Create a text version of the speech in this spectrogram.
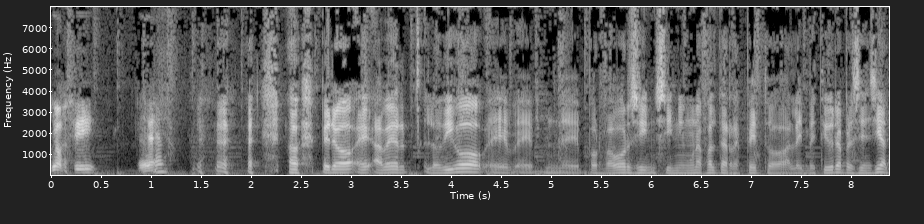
Yo sí, ¿Eh? Pero, eh, a ver, lo digo, eh, por favor, sin, sin ninguna falta de respeto a la investidura presidencial,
